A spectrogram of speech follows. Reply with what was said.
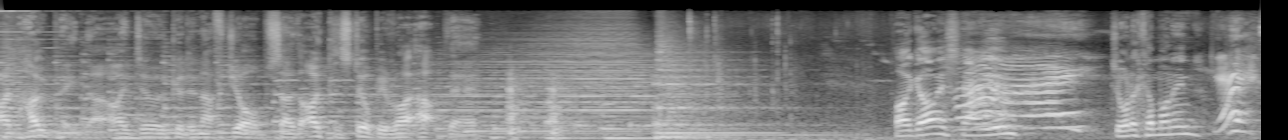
I'm hoping that I do a good enough job so that I can still be right up there. Hi guys, how are you? Hi. Do you want to come on in? Yes,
